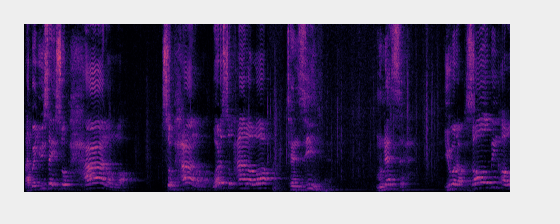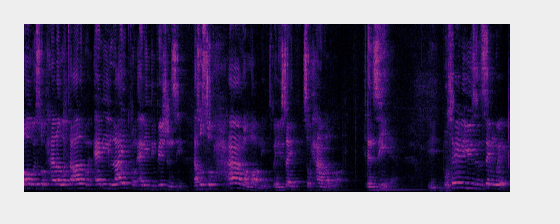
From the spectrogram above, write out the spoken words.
Like when you say subhanallah. Subhanallah. What is subhanallah? Tanzih. Munazzah. You are absolving Allah subhanahu wa ta'ala from any light, from any deficiency. That's what subhanallah means when you say subhanallah. Tanzih. Tanzih. Busayri uses the same word.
